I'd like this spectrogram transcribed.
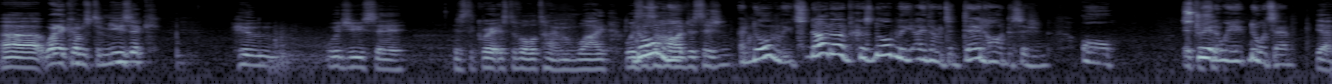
uh, when it comes to music, who would you say is the greatest of all time and why? Was this a hard decision? And normally, it's, no, no, because normally either it's a dead hard decision or It's straight sim- away, no, it's him. Yeah,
